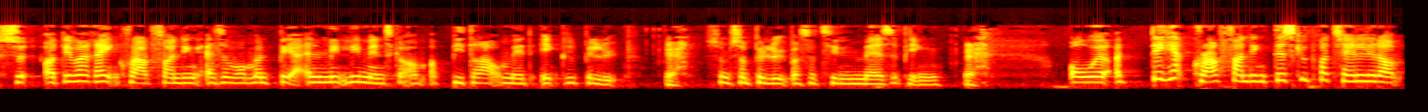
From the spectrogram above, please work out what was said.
Så, og det var ren crowdfunding, altså hvor man beder almindelige mennesker om at bidrage med et enkelt beløb. Ja, som så beløber sig til en masse penge. ja. Og, øh, og det her crowdfunding, det skal vi prøve at tale lidt om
